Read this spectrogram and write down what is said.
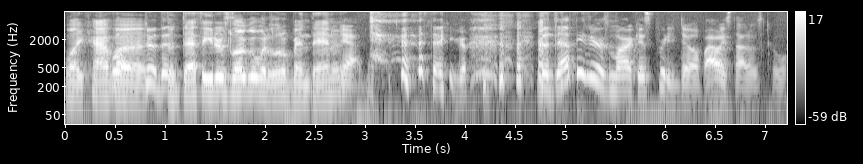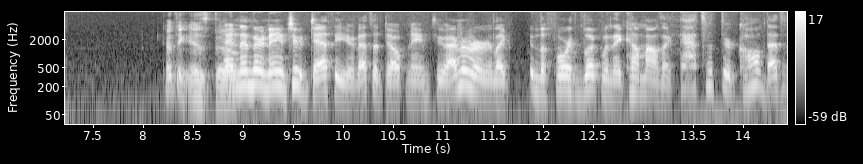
Like have Well, a dude, the- the, Death Eaters logo with a little bandana. yeah, there you go. The Death Eater's mark is pretty dope. I always thought it was cool. that thing is dope. And then their name too, Death Eater. That's a dope name too. I remember like in the fourth book when they come out, I was like, "That's what they're called. That's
